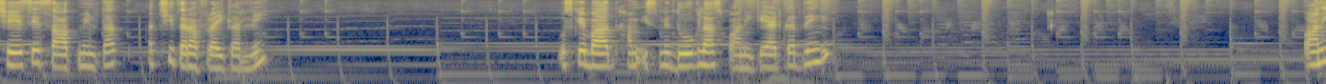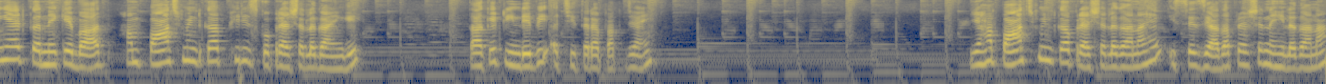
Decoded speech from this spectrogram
छः से सात मिनट तक अच्छी तरह फ्राई कर लें। उसके बाद हम इसमें दो गिलास पानी के ऐड कर देंगे। पानी ऐड करने के बाद हम पाँच मिनट का फिर इसको प्रेशर लगाएँगे। ताकि टिंडे भी अच्छी तरह पक जाएँ। यहाँ पाँच मिनट का प्रेशर लगाना है, इससे ज़्यादा प्रेशर नहीं लगाना।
